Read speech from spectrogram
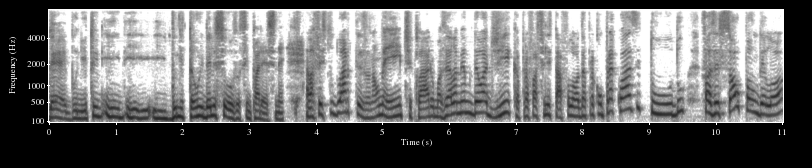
É, bonito e, e- e- e bonitão e delicioso, assim parece, né? Ela fez tudo artesanalmente, claro, mas ela mesmo deu a dica para facilitar. Falou: ó, dá para comprar quase tudo, fazer só o pão de ló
